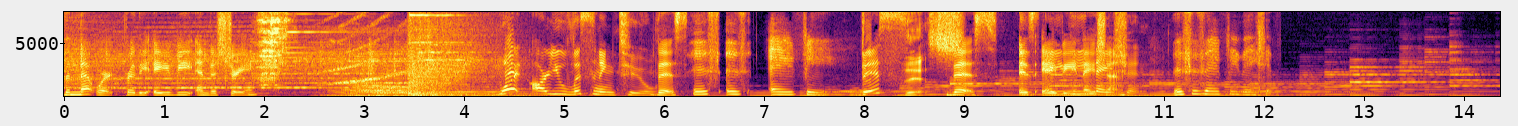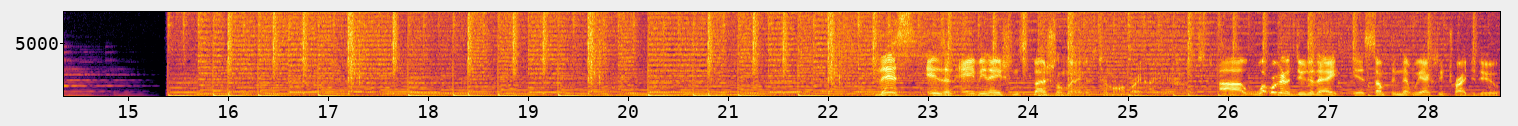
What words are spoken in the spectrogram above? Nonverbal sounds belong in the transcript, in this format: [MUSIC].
the network for the AV industry. What are you listening to? This, This is AV. This This. this is AV, Nation. This is AV Nation. This is an AV Nation special. My name is Tim Albright. I'm your host. Uh, what we're going to do today is something that we actually tried to do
